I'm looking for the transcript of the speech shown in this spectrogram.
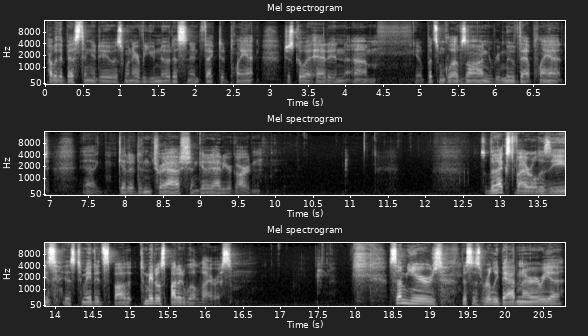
Probably the best thing to do is whenever you notice an infected plant, just go ahead and um, you know, put some gloves on, remove that plant, uh, get it in the trash, and get it out of your garden. So the next viral disease is tomato spotted, tomato spotted wilt virus. Some years this is really bad in our area,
